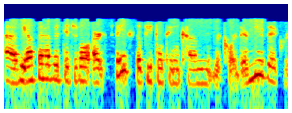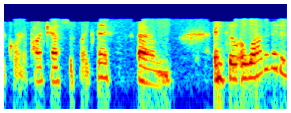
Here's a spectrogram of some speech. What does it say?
Uh, we also have a digital art space so people can come record their music, record a podcast just like this. Um, and so a lot of it is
